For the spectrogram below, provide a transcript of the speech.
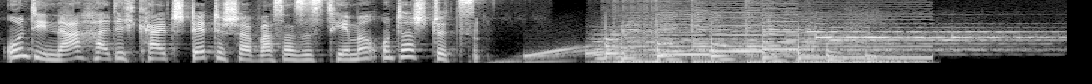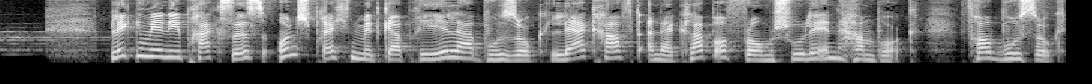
und die Nachhaltigkeit städtischer Wassersysteme unterstützen. Blicken wir in die Praxis und sprechen mit Gabriela Busuk, Lehrkraft an der Club of Rome Schule in Hamburg. Frau Busuk,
